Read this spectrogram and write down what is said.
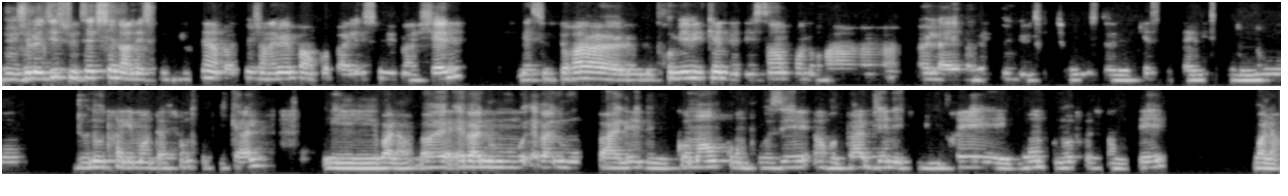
je, le dis sur cette chaîne en exclusivité hein, parce que j'en ai même pas encore parlé sur ma chaîne. Mais ce sera le, premier week-end de décembre, on aura un, live avec une nutritionniste qui est spécialiste de, notre alimentation tropicale. Et voilà, elle va, nous, elle va nous parler de comment composer un repas bien équilibré et bon pour notre santé voilà,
